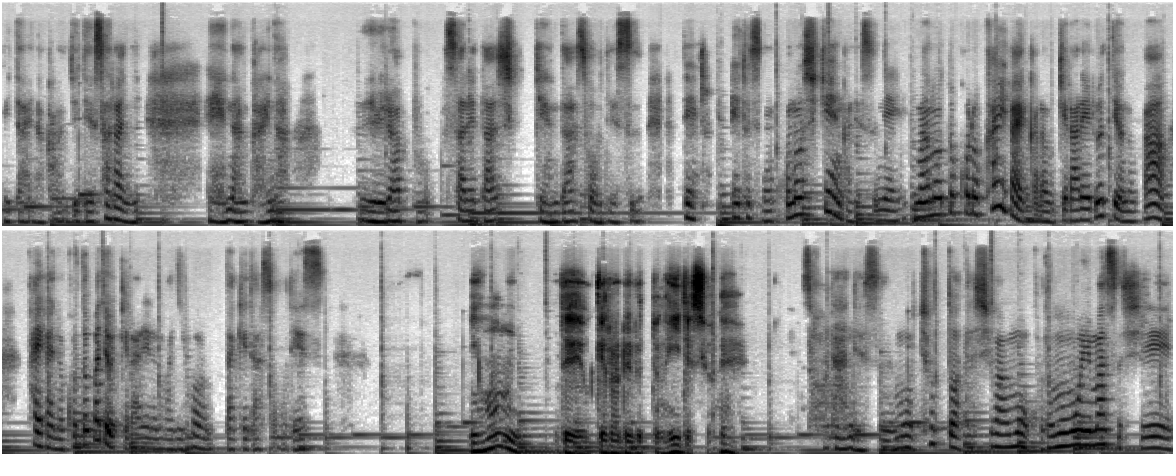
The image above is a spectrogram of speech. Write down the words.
みたいな感じで、さらに、えー、難解なレベルアップされた試験だそうです。で、えーとですね、この試験がですね、今のところ海外から受けられるっていうのが、海外の言葉で受けられるのは日本だけだそうです。日本で受けられるっていうのはいいですよね。そうなんです。もうちょっと私はもう子供もいますし、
